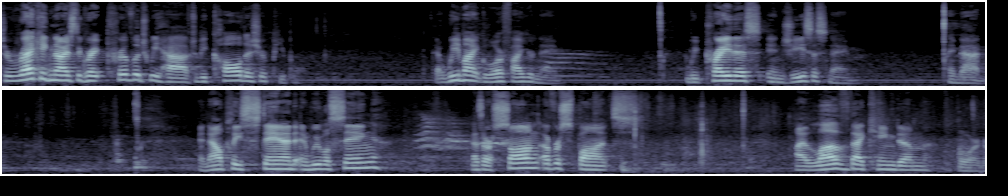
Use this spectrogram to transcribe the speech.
to recognize the great privilege we have to be called as your people, that we might glorify your name. And we pray this in Jesus' name. Amen. And now please stand and we will sing as our song of response I love thy kingdom, Lord.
